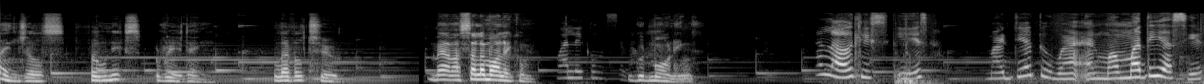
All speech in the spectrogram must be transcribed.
Angels Phonics Reading Level 2 Ma'am, Assalamu alaikum. Good morning. Hello, this is Mardia Tuba and Muhammad Yasir.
